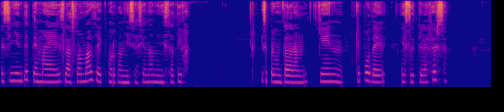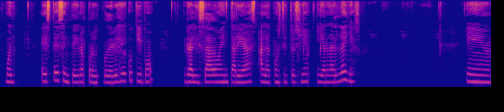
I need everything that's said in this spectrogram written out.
El siguiente tema es las formas de organización administrativa. Y se preguntarán, ¿quién, qué poder es el que la ejerce? Bueno, este se integra por el Poder Ejecutivo realizado en tareas a la Constitución y a las leyes. Eh,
